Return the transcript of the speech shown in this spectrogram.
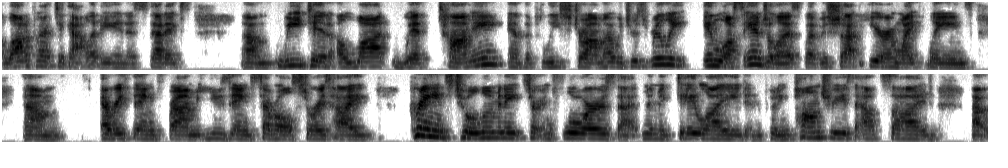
a lot of practicality and aesthetics. Um, we did a lot with Tommy and the police drama, which was really in Los Angeles, but was shot here in White Plains. Um, everything from using several stories high cranes to illuminate certain floors that mimic daylight and putting palm trees outside. Uh,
